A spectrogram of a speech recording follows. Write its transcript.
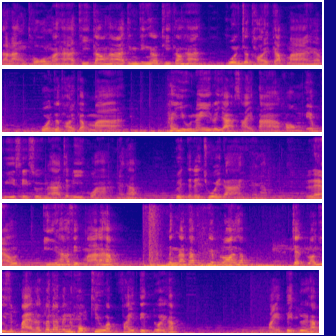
กำลังโถมมาหา T95 จริง ๆ แล้ว T95 ควรจะถอยกลับมานะครับ ควรจะถอยกลับมาให้อยู่ในระยะสายตาของ FV405 จะดีกว่านะครับ เพื่อนจะได้ช่วยได้นะครับ แล้ว E50 มานะครับหนึ่งนัดครับ เรียบร้อยครับ 728 แล้วก็ได้เป็น 6 คิวครับ ไฟติดด้วยครับ ไฟติดด้วยครับ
